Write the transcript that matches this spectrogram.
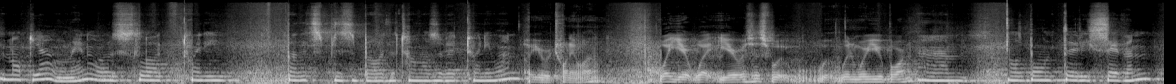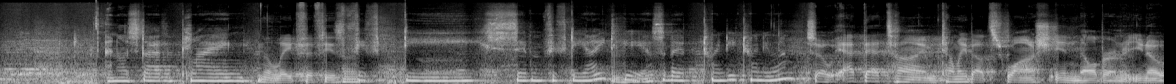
not young then. I was like twenty. But this, this is by the time I was about twenty-one. oh, you were 21. What year? What year was this? Wh- wh- When were you born? Um, I was born thirty-seven, and I started playing In the late 50s. then? 57, 58. Mm-hmm. Yeah, I was about 20, 21. So at that time, tell me about squash in Melbourne. You know,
